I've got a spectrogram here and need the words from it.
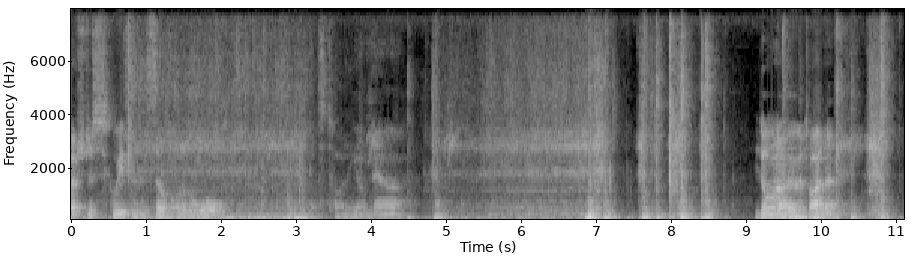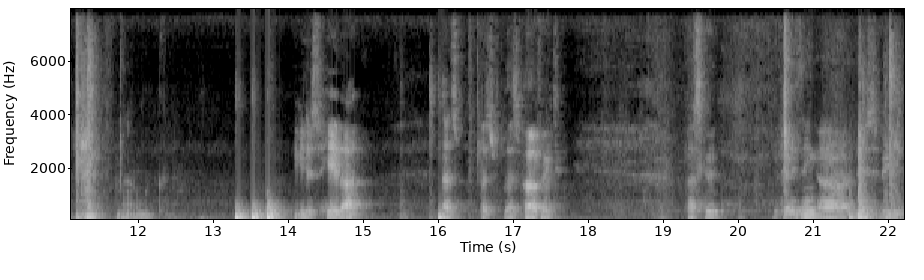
Much just squeezes itself onto the wall. It's tightening up now. You don't want to over tighten it. No. You can just hear that. That's that's that's perfect. That's good. If anything, uh, it needs to be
